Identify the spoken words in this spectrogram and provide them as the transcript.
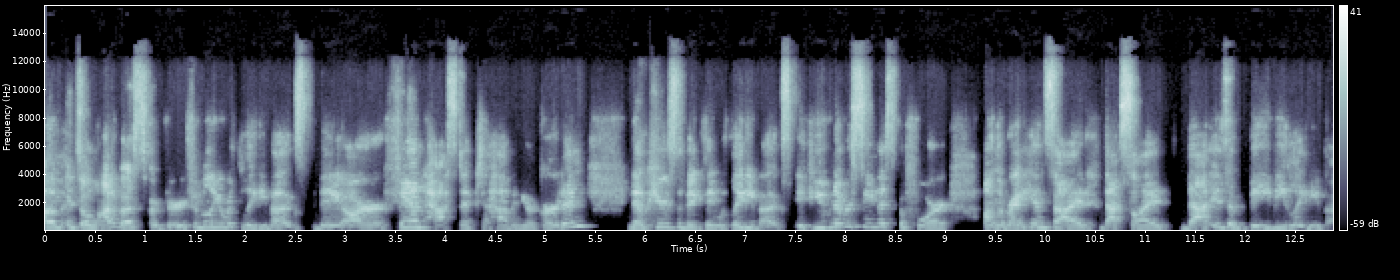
Um, and so a lot of us are very familiar with ladybugs. They are fantastic to have in your garden. Now, here's the big thing with ladybugs. If you've never seen this before, on the right-hand side, that slide, that is a baby ladybug.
